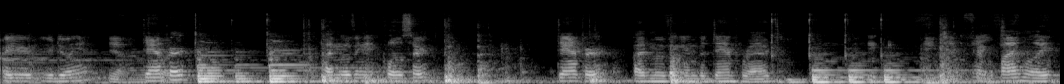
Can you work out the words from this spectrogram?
Are you you're doing it? Yeah. I'm Damper by moving it closer. Damper by moving in the damp rag. And finally,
